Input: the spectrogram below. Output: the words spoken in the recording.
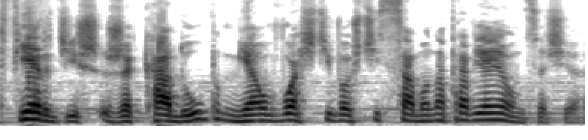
Twierdzisz, że kadłub miał właściwości samonaprawiające się.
